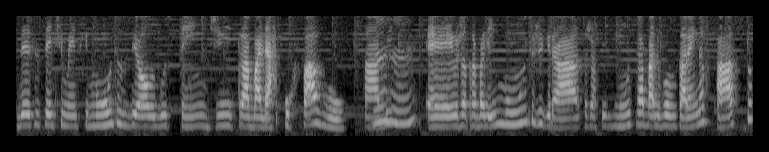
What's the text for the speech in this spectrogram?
desse sentimento que muitos biólogos têm de trabalhar por favor, sabe? Uhum. É, eu já trabalhei muito de graça, já fiz muito trabalho voluntário, ainda faço.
